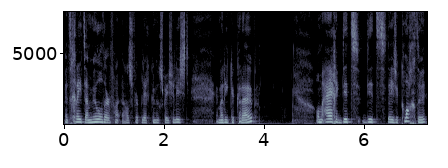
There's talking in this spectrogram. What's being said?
met Greta Mulder van, als verpleegkundig specialist en Marieke Kruip om eigenlijk dit, dit, deze klachten,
